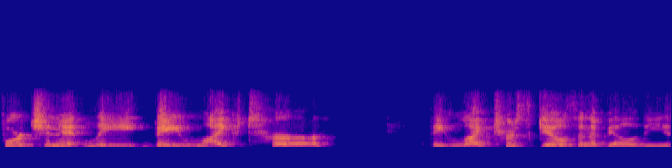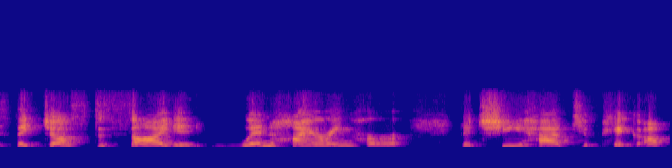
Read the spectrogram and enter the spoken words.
Fortunately, they liked her. They liked her skills and abilities. They just decided when hiring her that she had to pick up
